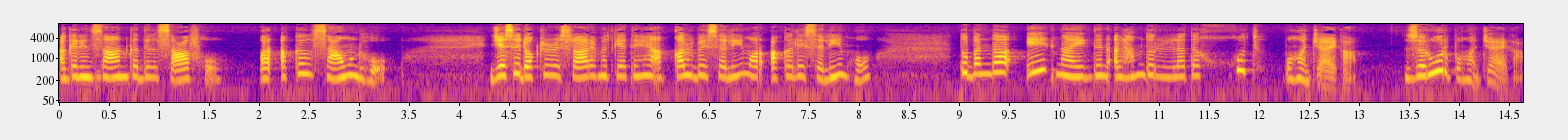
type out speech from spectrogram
اگر انسان کا دل صاف ہو اور عقل ساؤنڈ ہو، جیسے ڈاکٹر اسرار احمد کہتے ہیں، قلب سلیم اور عقل سلیم ہو، تو بندہ ایک نہ ایک دن الحمد تک خود پہنچ جائے گا، ضرور پہنچ جائے گا۔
